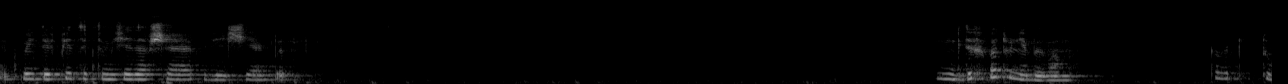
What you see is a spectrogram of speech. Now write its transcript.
Jak wyjdę w piecyk, to mi się zawsze wiesi jakby. Nigdy chyba tu nie byłam. Ciekawe, czy tu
